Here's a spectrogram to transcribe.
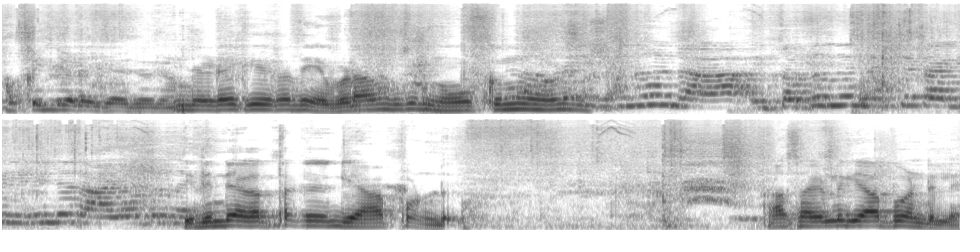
ഇതിന്റെ ഇടയിൽ കയറാതെ എവിടാന്ന് നോക്കുന്നതാണ്. ഇതിന്റെ അകത്തൊക്കെ ഗ്യാപ്പുണ്ട് ആ സൈഡിൽ ഗ്യാപ്പ് കണ്ടില്ലേ?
